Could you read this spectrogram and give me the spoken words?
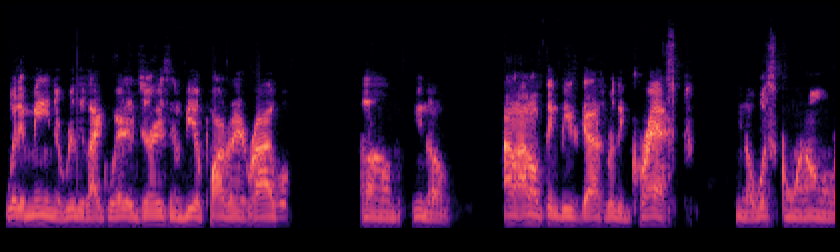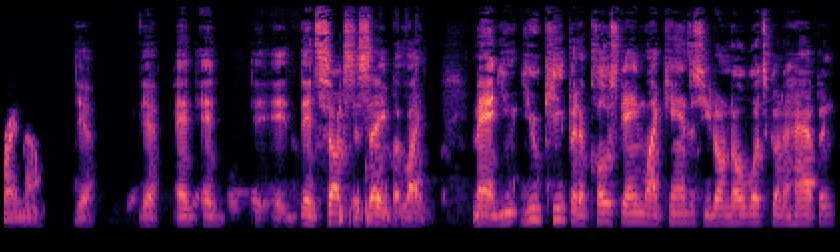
what it means to really like wear their jerseys and be a part of that rival. Um, you know, I, don't think these guys really grasp, you know, what's going on right now. Yeah, yeah, and, and it, it sucks to say, but like, man, you you keep it a close game like Kansas. You don't know what's going to happen.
